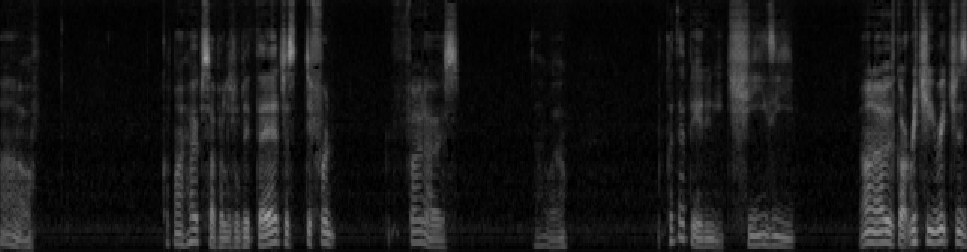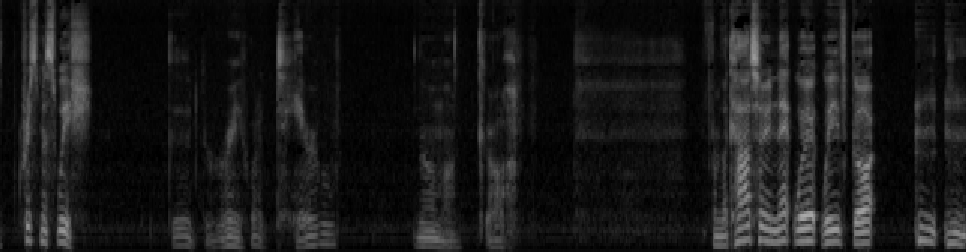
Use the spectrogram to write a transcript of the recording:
oh. Got my hopes up a little bit there. Just different photos. Oh well. Could that be any cheesy... Oh no, we've got Richie Rich's Christmas Wish. Good grief, what a terrible... Oh my god. From the Cartoon Network, we've got cow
